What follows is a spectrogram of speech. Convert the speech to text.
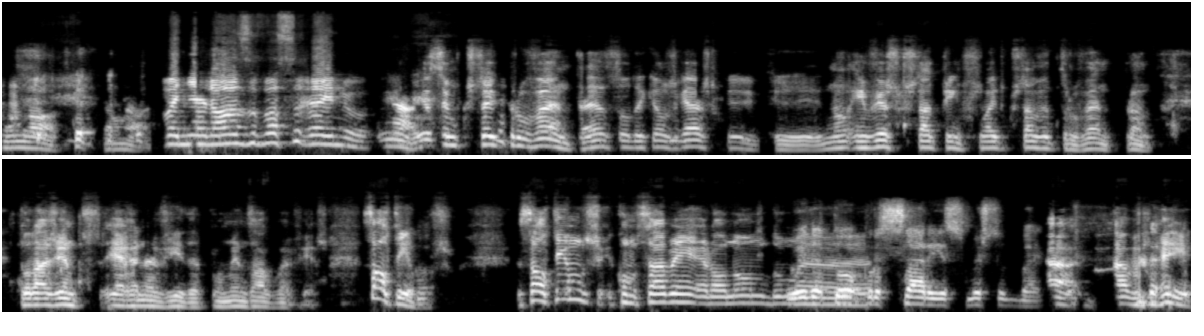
Venha a nós o vosso reino. Não, eu sempre gostei de Trovante, hein? sou daqueles gajos que, que não, em vez de gostar de Pink Floyd, gostava de Trovante. Pronto, toda a gente erra na vida, pelo menos alguma vez. Saltemos. Saltemos, como sabem, era o nome de uma... Eu ainda estou a processar isso, mas tudo bem. Ah, está bem.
